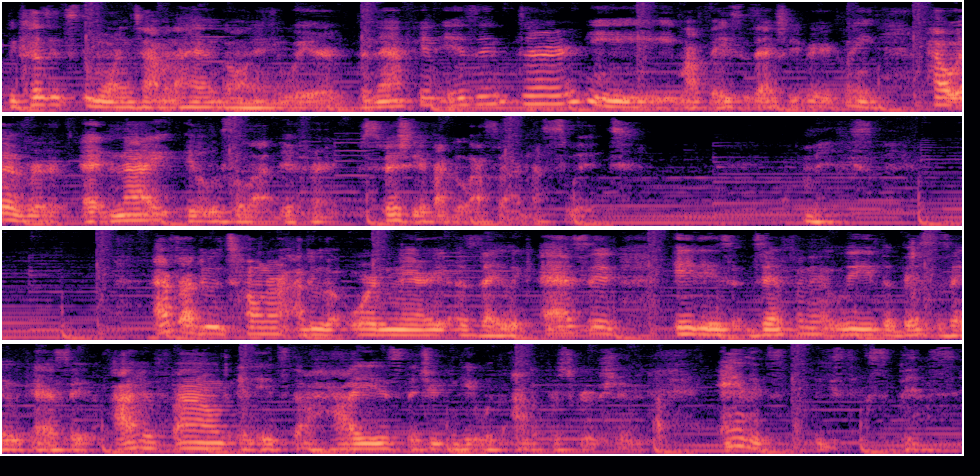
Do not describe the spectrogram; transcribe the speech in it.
Because it's the morning time and I haven't gone anywhere, the napkin isn't dirty. My face is actually very clean. However, at night, it looks a lot different, especially if I go outside and I sweat. I'm sweat. After I do toner, I do the ordinary azelaic acid. It is definitely the best azelaic acid I have found, and it's the highest that you can get without a prescription. And it's the least expensive.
